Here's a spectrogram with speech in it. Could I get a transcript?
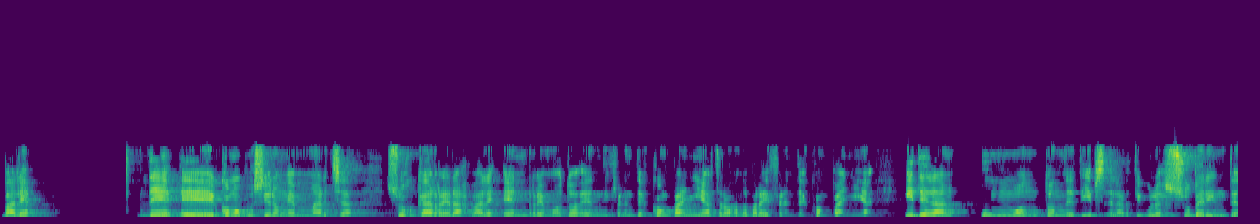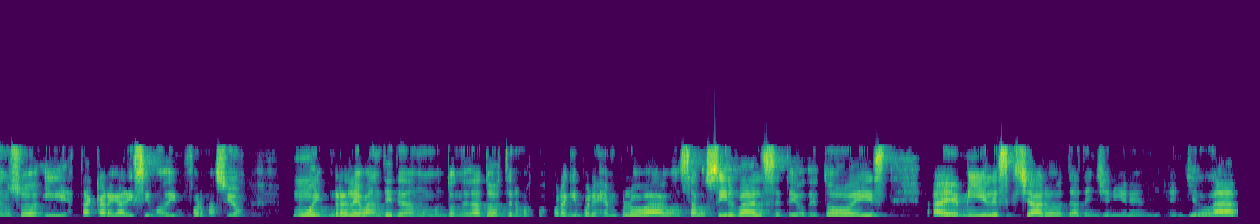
¿vale? de eh, cómo pusieron en marcha sus carreras, ¿vale? En remoto, en diferentes compañías, trabajando para diferentes compañías y te dan un montón de tips. El artículo es súper intenso y está cargadísimo de información muy relevante y te dan un montón de datos. Tenemos pues por aquí, por ejemplo, a Gonzalo Silva, el CTO de Toys, a Emil Scharo, Data Engineer en, en GitLab,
